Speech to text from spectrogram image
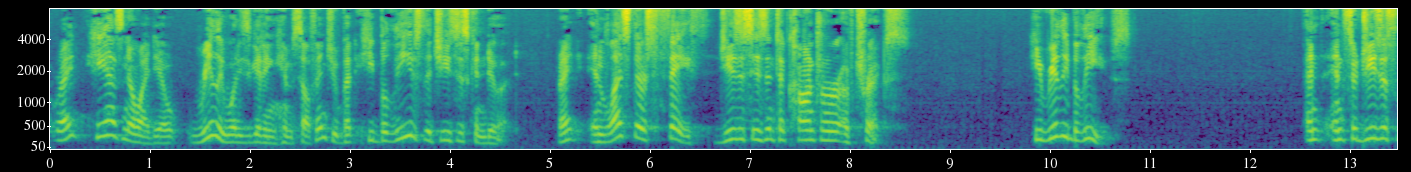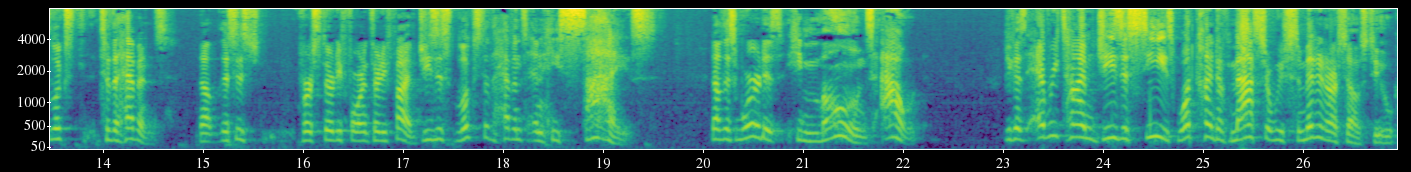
right? He has no idea really what he's getting himself into, but he believes that Jesus can do it, right? Unless there's faith, Jesus isn't a conjurer of tricks. He really believes. And, and so Jesus looks to the heavens. Now, this is verse 34 and 35. Jesus looks to the heavens and he sighs. Now, this word is he moans out. Because every time Jesus sees what kind of master we've submitted ourselves to,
